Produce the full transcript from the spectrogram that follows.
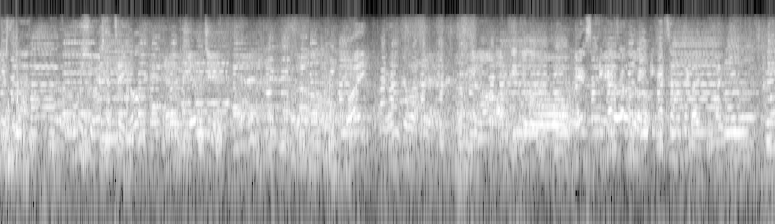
Beste bat, komisio eskatzeko. Bai. Ez, ikatza dute, ikatza dute. Bai.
